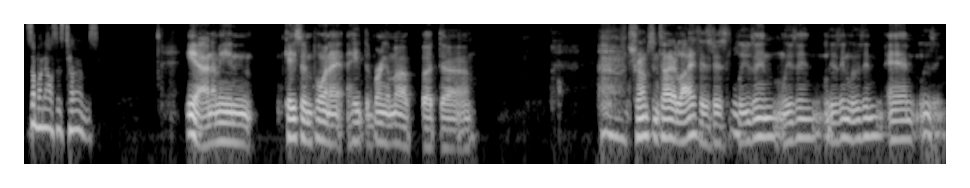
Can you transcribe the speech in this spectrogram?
someone else's terms. Yeah, and I mean, case in point, I hate to bring him up, but uh, Trump's entire life is just losing, losing, losing, losing, and losing.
